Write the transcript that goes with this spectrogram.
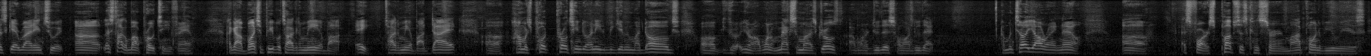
let's get right into it. Uh, let's talk about protein, fam. I got a bunch of people talking to me about, hey, talking to me about diet. Uh, how much pro- protein do I need to be giving my dogs? Uh, you know, I want to maximize growth. I want to do this. I want to do that. I'm gonna tell y'all right now. Uh, as far as pups is concerned, my point of view is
